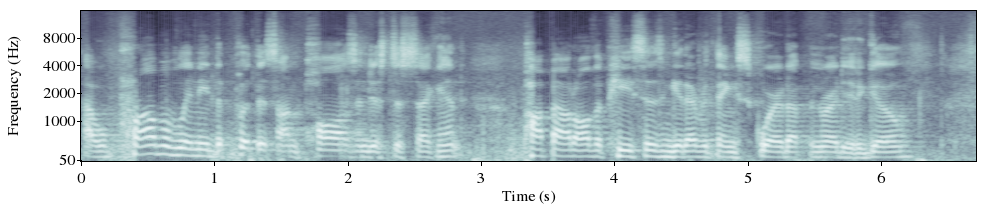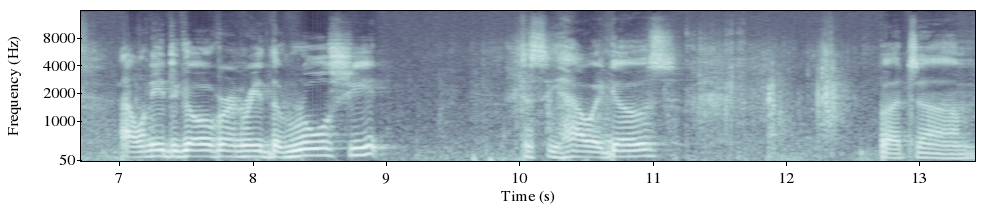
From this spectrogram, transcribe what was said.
I will probably need to put this on pause in just a second, pop out all the pieces and get everything squared up and ready to go. I will need to go over and read the rule sheet to see how it goes. But um,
